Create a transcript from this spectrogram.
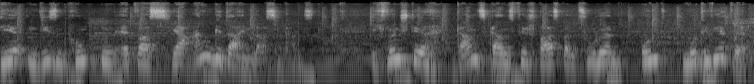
dir in diesen Punkten etwas ja angedeihen lassen kannst. Ich wünsche dir ganz, ganz viel Spaß beim Zuhören und motiviert werden.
